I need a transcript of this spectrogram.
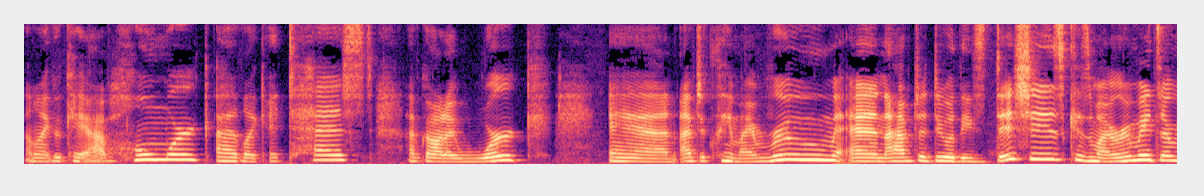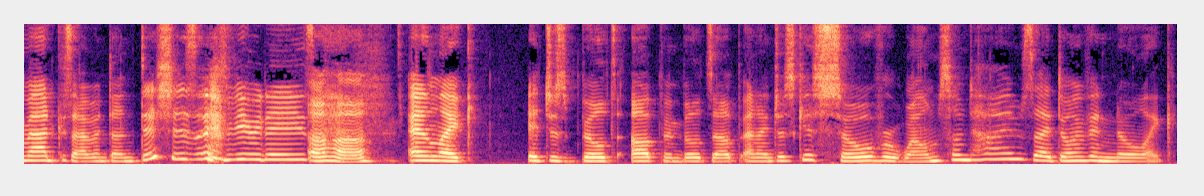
I'm like okay, I have homework, I have like a test, I've got to work and I have to clean my room and I have to do all these dishes because my roommates are mad because I haven't done dishes in a few days. Uh huh. And like it just builds up and builds up and I just get so overwhelmed sometimes I don't even know like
